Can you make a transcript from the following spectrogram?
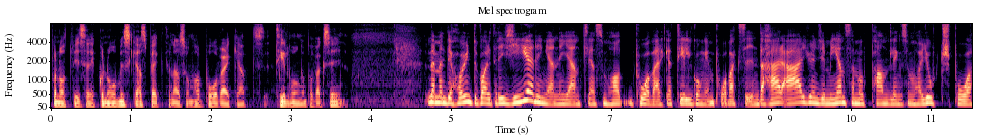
på något vis ekonomiska aspekterna som har påverkat tillgången på vaccin. Nej men det har ju inte varit regeringen egentligen som har påverkat tillgången på vaccin. Det här är ju en gemensam upphandling som har gjorts på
